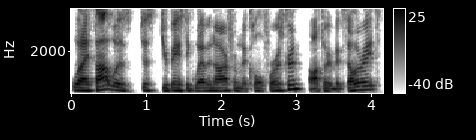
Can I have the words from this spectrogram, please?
what I thought was just your basic webinar from Nicole Forsgren, author of Accelerate.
